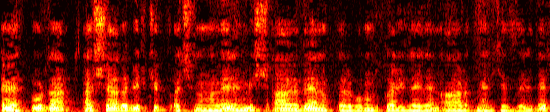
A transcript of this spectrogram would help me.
Evet burada aşağıda bir küp açılımı verilmiş. A ve B noktaları bulundukları yüzeylerin ağırlık merkezleridir.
